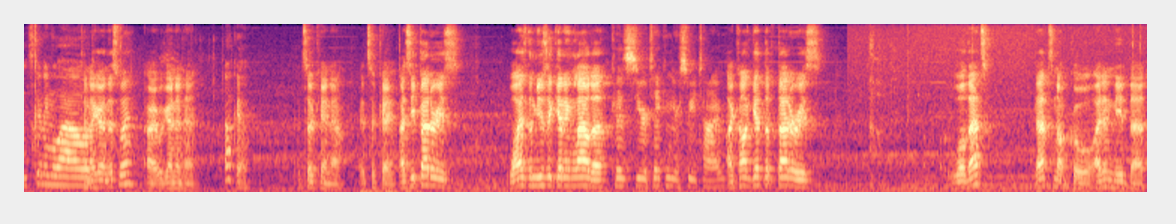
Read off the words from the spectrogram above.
It's getting loud. Can I go in this way? Alright, we're going in here. Okay. It's okay now. It's okay. I see batteries. Why is the music getting louder? Cause you're taking your sweet time. I can't get the batteries. Well, that's that's not cool. I didn't need that.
